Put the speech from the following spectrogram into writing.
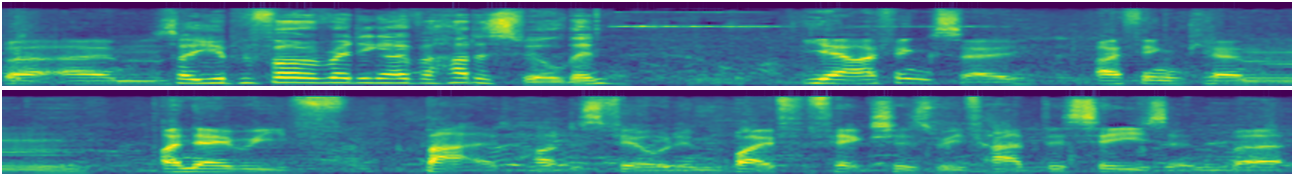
But um, so you prefer Reading over Huddersfield then? Yeah, I think so. I think um, I know we've battered Huddersfield in both the fixtures we've had this season, but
